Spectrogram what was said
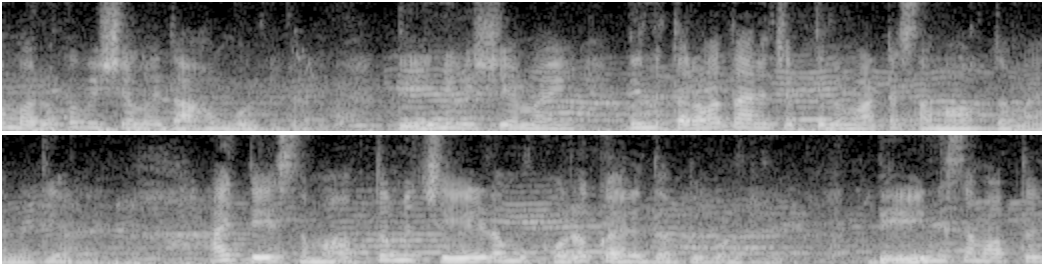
మరొక విషయమై దాహం కొంటున్నాడు దేని విషయమై? దీని తర్వాత ఆయన చెప్తున్న మాట సమాప్తమైనది అన్నారు అయితే సమాప్తం చేయడం కొరకు ఆయన దప్పికొంటున్నాడు దేన్ని సమాప్తం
